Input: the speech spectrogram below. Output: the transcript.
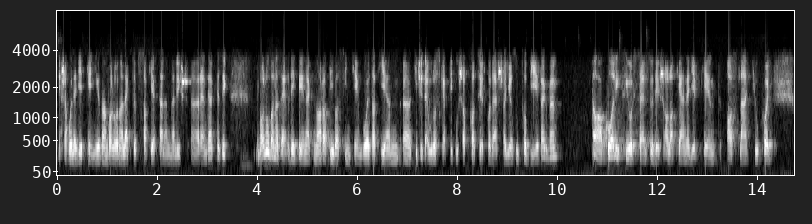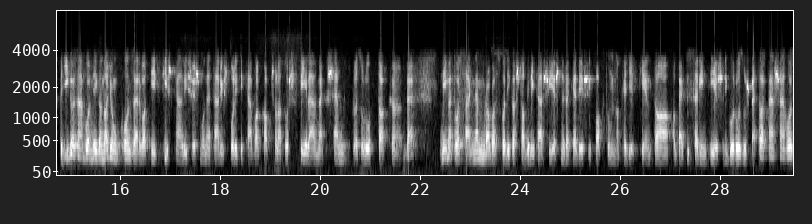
és ahol egyébként nyilvánvalóan a legtöbb szakértelemmel is rendelkezik. Valóban az FDP-nek narratíva szintjén voltak ilyen kicsit euroszkeptikusabb kacérkodásai az utóbbi években, a koalíciós szerződés alapján egyébként azt látjuk, hogy, hogy igazából még a nagyon konzervatív fiskális és monetáris politikával kapcsolatos félelmek sem igazolódtak be. Németország nem ragaszkodik a stabilitási és növekedési paktumnak egyébként a, a betű szerinti és rigorózus betartásához,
